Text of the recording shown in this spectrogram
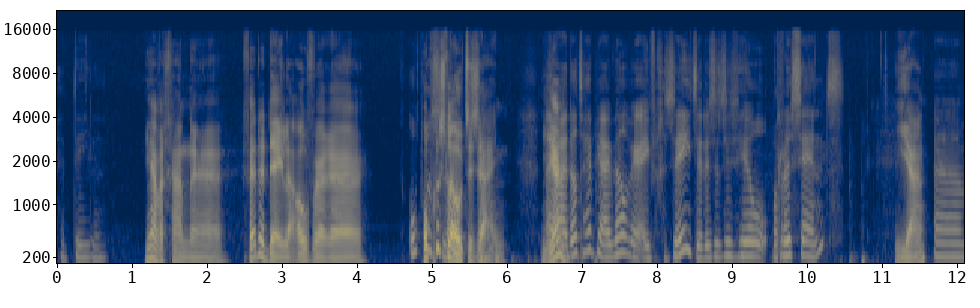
het delen. Ja, we gaan eh, verder delen over eh, opgesloten zijn. Nou Ja, ja, dat heb jij wel weer even gezeten, dus het is heel recent. ja. Ehm,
